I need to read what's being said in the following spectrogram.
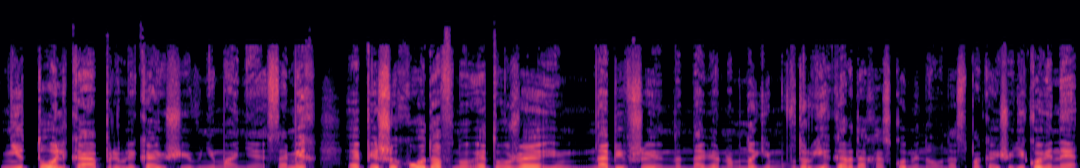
не только привлекающие внимание самих э, пешеходов, ну это уже набившие, наверное, многим в других городах оскомину, у нас пока еще диковинные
